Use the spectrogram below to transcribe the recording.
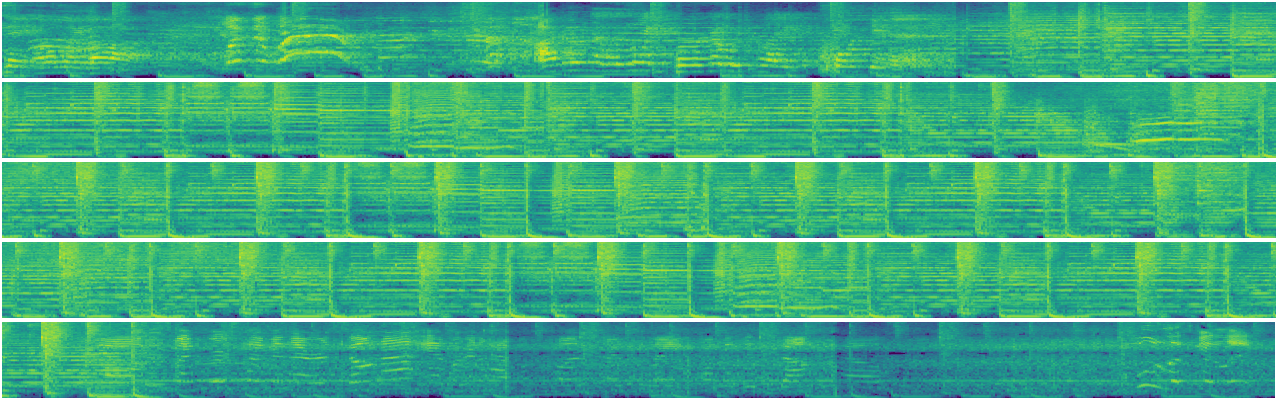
amazing. Oh my god. Was it what? I don't know. It was like burger with like pork in it. Get lit!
